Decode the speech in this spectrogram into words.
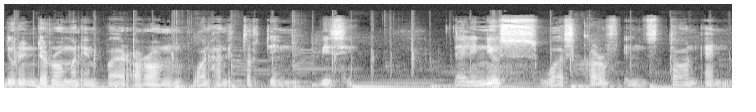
during the Roman Empire around 113 BC. Daily news was carved in stone and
